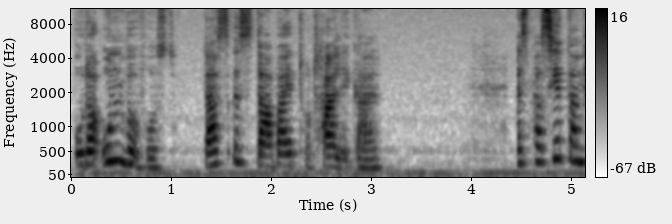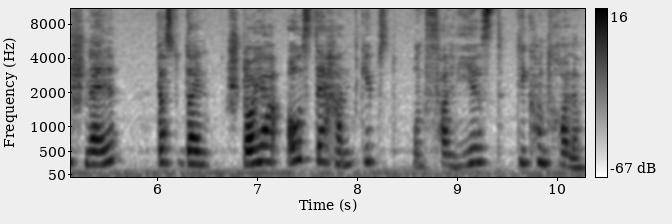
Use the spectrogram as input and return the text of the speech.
oder unbewusst. Das ist dabei total egal. Es passiert dann schnell, dass du dein Steuer aus der Hand gibst und verlierst die Kontrolle.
